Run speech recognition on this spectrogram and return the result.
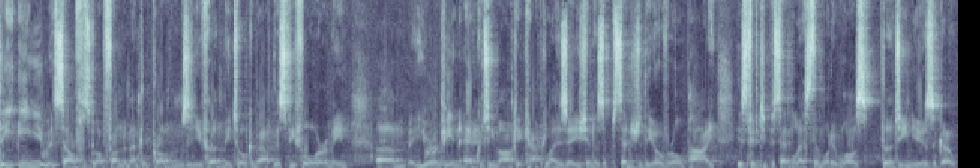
the EU itself has got fundamental problems, and you've heard me talk about this before. I mean, um, European equity market capitalization as a percentage of the overall pie is 50% less than what it was 13 years ago.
